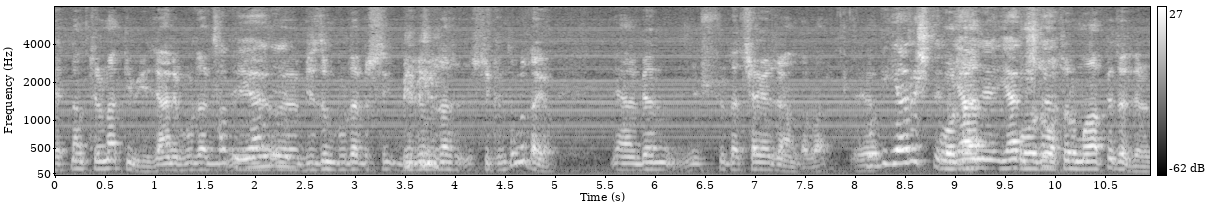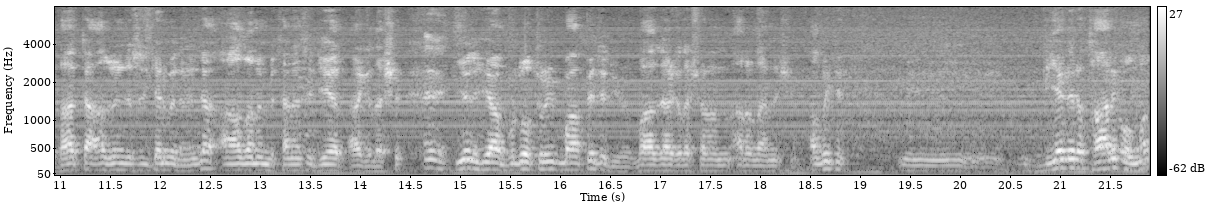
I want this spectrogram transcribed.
e, etmem tırnak gibiyiz. Yani burada Tabii e, yani- e, bizim burada bir birbirimizden sıkıntımız da yok. Yani ben şurada çay ocağında var. Ee, Bu bir yarıştır. Orada, yani yarışta orada oturup muhabbet ederiz. Hatta az önce siz gelmeden önce Ağza'nın bir tanesi diğer arkadaşı. evet. Diyor ki ya burada oturup muhabbet ediyor. Bazı arkadaşların aralarında şey. Halbuki e, bir yerlere talip olmak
